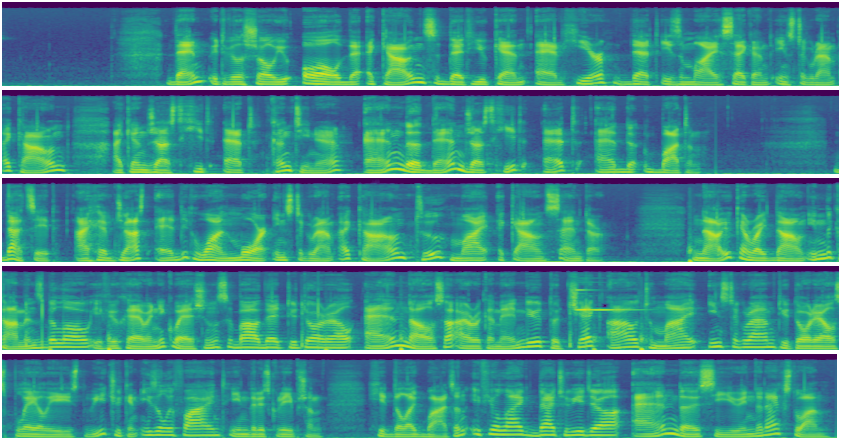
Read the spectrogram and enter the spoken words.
Then it will show you all the accounts that you can add here. That is my second Instagram account. I can just hit add continue and then just hit add add button. That's it. I have just added one more Instagram account to my account center. Now you can write down in the comments below if you have any questions about that tutorial and also I recommend you to check out my Instagram tutorials playlist which you can easily find in the description. Hit the like button if you liked that video and uh, see you in the next one.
